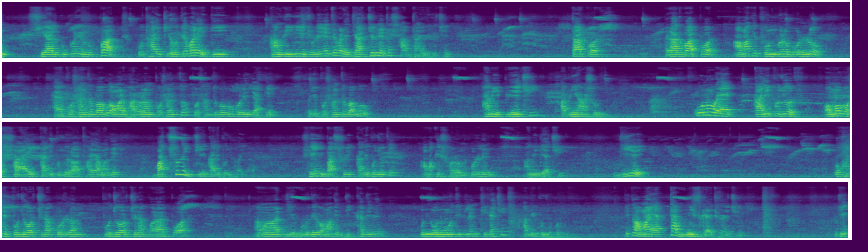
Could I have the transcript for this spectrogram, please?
শিয়াল কুকুরের উৎপাত কোথায় কি হতে পারে, কে কামড়ি নিয়ে চলে যেতে পারে, যার জন্য এটা সাবধানে রেখেছেন তারপর রাখবার পর আমাকে ফোন করে বলল হ্যাঁ প্রশান্তবাবু, আমার ভালো নাম প্রশান্ত, প্রশান্তবাবু বলেই যাকে ওই যে প্রশান্তবাবু, আমি পেয়েছি, আপনি আসুন। কোনো এক কালী পুজোর অমাবস্যায় কালী পুজো রাত হয় আমাদের, বাৎসরিক যে কালী পুজো হয়, সেই বাৎসরিক কালী পুজোতে আমাকে স্মরণ করলেন, আমি গেছি, গিয়ে ওখানে পুজো অর্চনা করলাম পুজো অর্চনা করার পর আমার যে গুরুদেব আমাকে দীক্ষা দেবেন, উনি অনুমতি দিলেন, ঠিক আছে, আপনি পুজো করুন। কিন্তু আমার একটা মিসগাইড হয়েছে যে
